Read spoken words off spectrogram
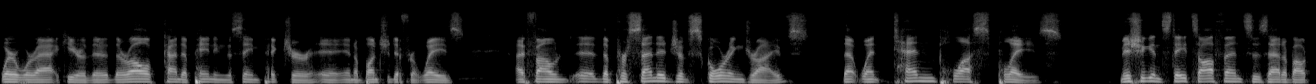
where we're at here, they're they're all kind of painting the same picture in, a bunch of different ways. I found uh, the percentage of scoring drives that went 10 plus plays. Michigan State's offense is at about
